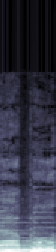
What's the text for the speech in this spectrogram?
la peau.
